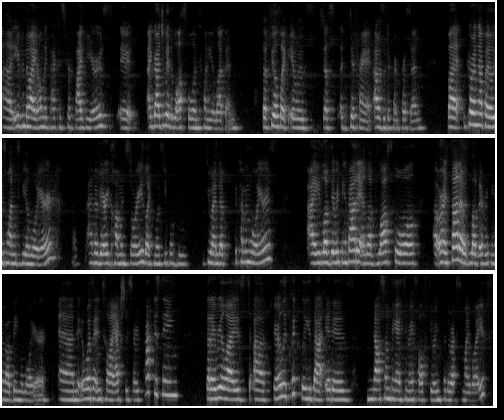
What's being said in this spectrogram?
uh, even though I only practiced for five years. It, I graduated law school in 2011. So it feels like it was just a different, I was a different person. But growing up, I always wanted to be a lawyer. I have a very common story, like most people who do end up becoming lawyers. I loved everything about it. I loved law school, or I thought I would love everything about being a lawyer. And it wasn't until I actually started practicing that I realized uh, fairly quickly that it is not something I see myself doing for the rest of my life.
